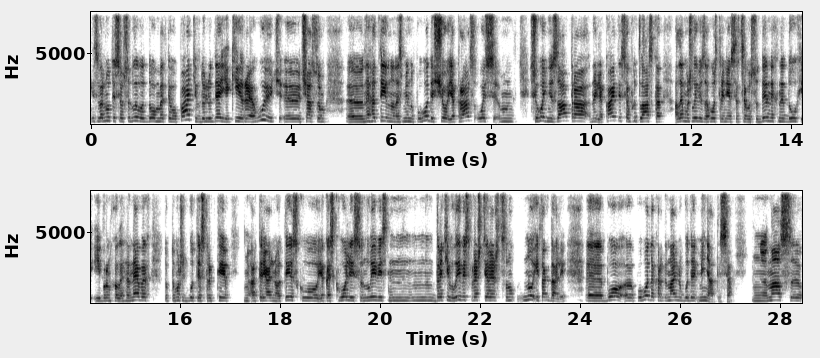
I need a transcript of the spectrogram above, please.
і звернутися особливо до метеопатів, до людей, які реагують е, часом е, негативно на зміну погоди, що якраз ось сьогодні-завтра не лякайтеся, будь ласка, але можливі загострення серцево-судинних недуг і бронхолегеневих, тобто можуть бути стрибки артеріального тиску, якась кволість, сонливість, дратівливість, врешті-решт, ну і так далі. Бо погода кардинально буде мінятися. М, Нас е,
